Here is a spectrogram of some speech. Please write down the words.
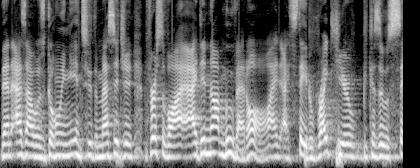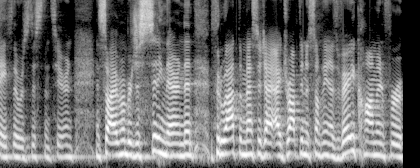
then as I was going into the message, first of all, I, I did not move at all. I, I, stayed right here because it was safe. There was distance here. And, and so I remember just sitting there. And then throughout the message, I, I dropped into something that's very common for,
